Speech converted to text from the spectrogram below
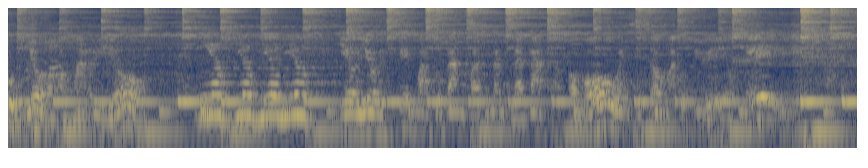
Bu. Yo, mari yo. Yo yo yo yo. Yo yo, iki pasukan pasukan belakang. Oh, wis iso masuk dhewe. Oke. Okay.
